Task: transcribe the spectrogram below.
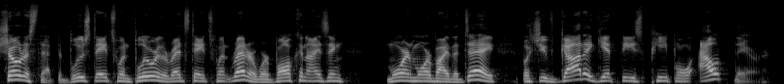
showed us that. The blue states went bluer, the red states went redder. We're balkanizing more and more by the day, but you've got to get these people out there.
